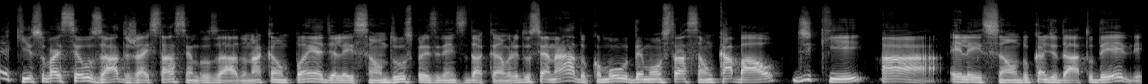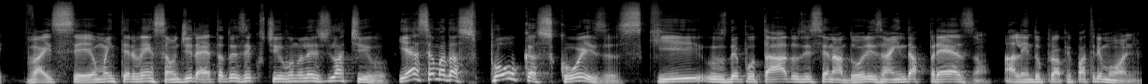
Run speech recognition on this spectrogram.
É que isso vai ser usado, já está sendo usado na campanha de eleição dos presidentes da Câmara e do Senado como demonstração cabal de que a eleição do candidato dele vai ser uma intervenção direta do executivo no legislativo. E essa é uma das poucas coisas que os deputados e senadores ainda prezam, além do próprio patrimônio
